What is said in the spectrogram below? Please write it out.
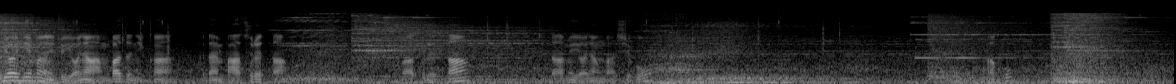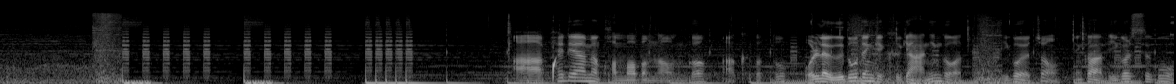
불여 힘은 이제 영향 안 받으니까 그 다음에 마술했다 마술했다 그 다음에 영향 마시고 하고 아 페리하면 건마법 나오는 거? 아 그것도? 원래 의도된 게 그게 아닌 것 같아요 이거였죠? 그러니까 이걸 쓰고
